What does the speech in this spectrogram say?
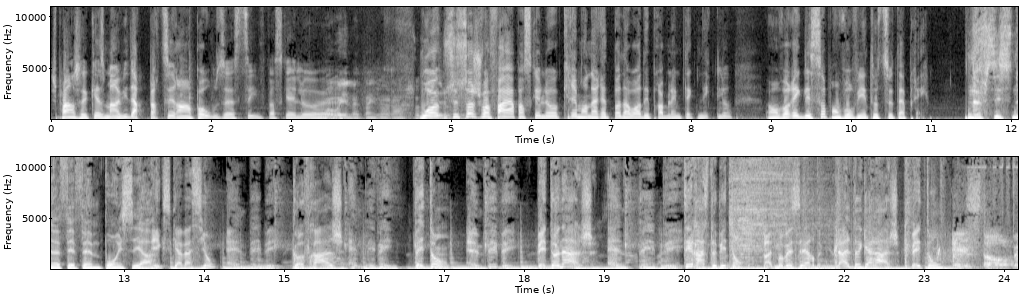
Je pense que j'ai quasiment envie de repartir en pause, Steve, parce que là. euh, Ouais, ouais, le temps que je range ça. Ouais, c'est ça que je vais faire parce que là, crime, on n'arrête pas d'avoir des problèmes techniques. Là. On va régler ça, puis on vous revient tout de suite après. 969fm.ca. Excavation MPB. Coffrage MPB. Béton MPB. Bétonnage MPB. Terrasse de béton. Pas de mauvaises herbes. Dalle de garage. Béton. Estampé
